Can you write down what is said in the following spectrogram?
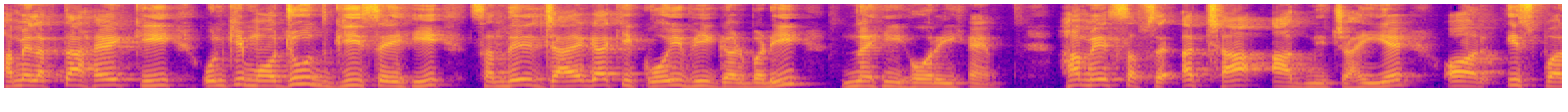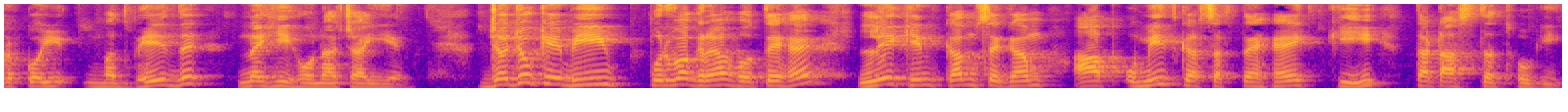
हमें लगता है कि उनकी मौजूदगी से ही संदेश जाएगा कि कोई भी गड़बड़ी नहीं हो रही है। हमें सबसे अच्छा आदमी चाहिए और इस पर कोई मतभेद नहीं होना चाहिए। जजों के भी पूर्वग्रह होते हैं, लेकिन कम से कम आप उम्मीद कर सकते हैं कि तटास्तत होगी।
